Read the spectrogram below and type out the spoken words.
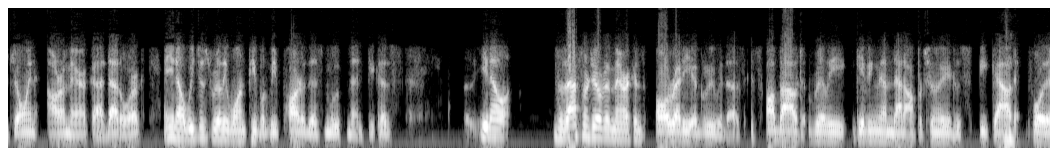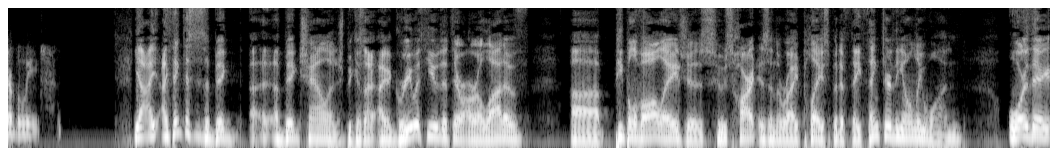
joinouramerica.org. And you know, we just really want people to be part of this movement because, you know, the vast majority of Americans already agree with us. It's about really giving them that opportunity to speak out for their beliefs. Yeah, I, I think this is a big a big challenge because I, I, agree with you that there are a lot of uh, people of all ages whose heart is in the right place, but if they think they're the only one, or they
